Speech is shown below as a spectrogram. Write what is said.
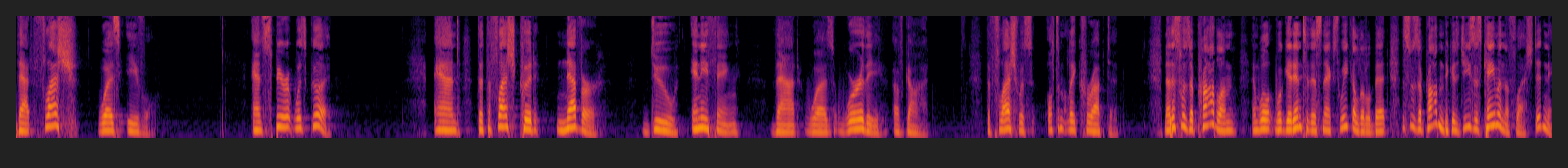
that flesh was evil and spirit was good. And that the flesh could never do anything that was worthy of God the flesh was ultimately corrupted. Now, this was a problem, and we'll, we'll get into this next week a little bit. This was a problem because Jesus came in the flesh, didn't he?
